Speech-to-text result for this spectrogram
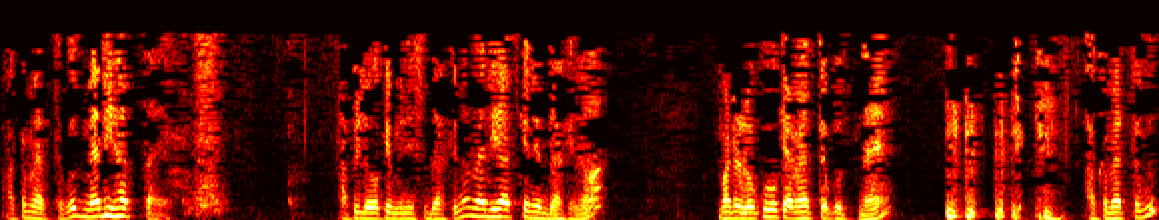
අකමැත්තකුත් මැදිහත් අය. අපි ලෝකෙ මිනිස්සු දකිනවා මැදිහත් කෙනෙක් දකිනවා මට ලොකු කැමැත්තකුත් නැහැ අකමැත්තකුත්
